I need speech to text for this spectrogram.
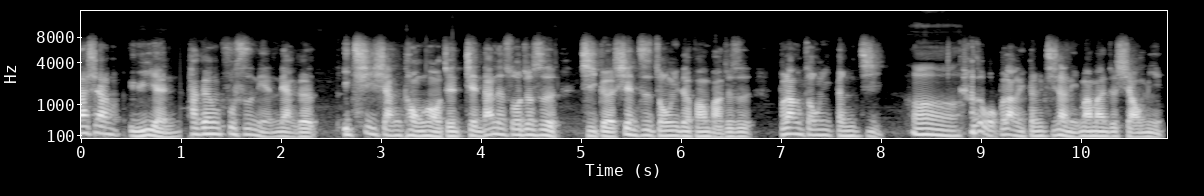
那像余言，他跟傅斯年两个一气相通哦。简简单的说，就是几个限制中医的方法，就是不让中医登记哦，就是我不让你登记，让你慢慢就消灭，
